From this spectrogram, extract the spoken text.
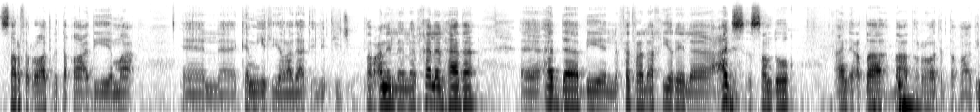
صرف الرواتب التقاعديه مع كميه الايرادات اللي بتيجي طبعا الخلل هذا آه، ادى بالفترة الاخيره إلى عجز الصندوق عن اعطاء بعض الرواتب التقاعديه.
